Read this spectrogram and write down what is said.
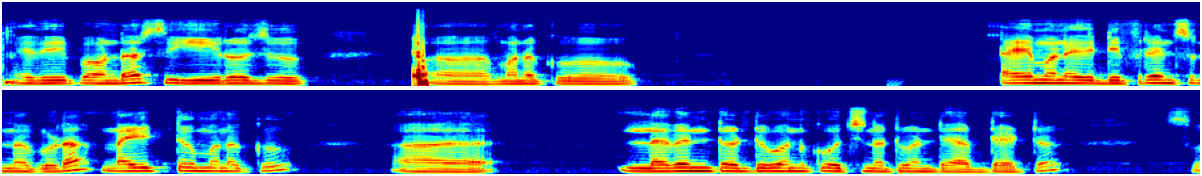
ఇది ఫౌండర్స్ ఈరోజు మనకు టైం అనేది డిఫరెన్స్ ఉన్నా కూడా నైట్ మనకు లెవెన్ ట్వంటీ వన్కు వచ్చినటువంటి అప్డేట్. సో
